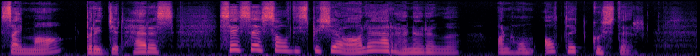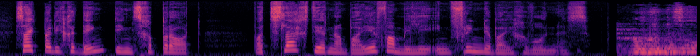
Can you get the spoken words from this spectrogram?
Sy ma, Bridget Harris, sê sy sal die spesiale herinneringe aan hom altyd koester. Sy het by die gedenkdiens gepraat wat slegs deur nabye familie en vriende bygewoon is. A wonderful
